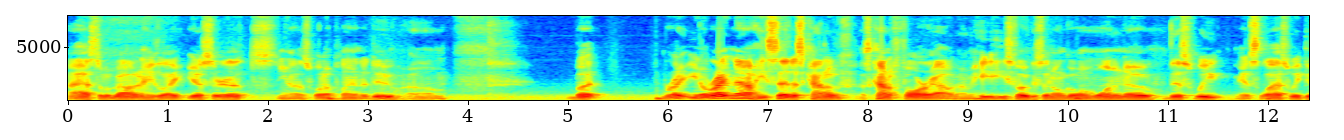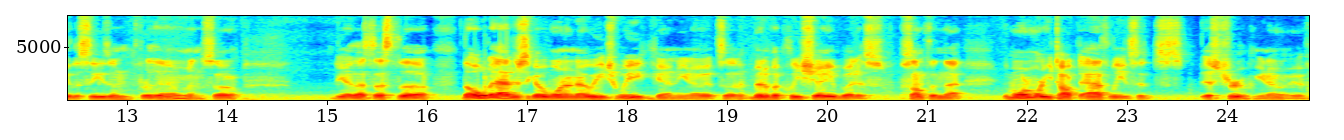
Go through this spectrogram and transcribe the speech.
I asked him about it, and he's like, "Yes, sir. That's you know that's what I plan to do." Um, but right, you know, right now he said it's kind of it's kind of far out. I mean, he, he's focusing on going one and zero oh this week. It's the last week of the season for them, and so you know that's that's the the old adage to go one and zero oh each week, and you know it's a bit of a cliche, but it's something that the more and more you talk to athletes, it's it's true. You know, if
